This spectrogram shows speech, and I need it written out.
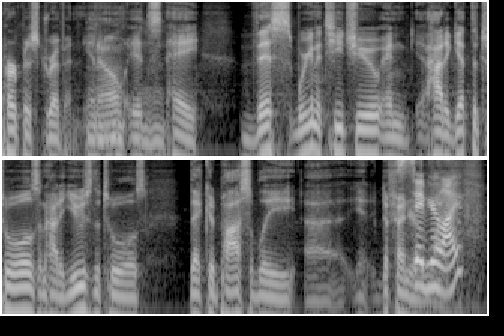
purpose driven. You know, it's hey, this we're going to teach you and how to get the tools and how to use the tools that could possibly uh, defend Save your life. life.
